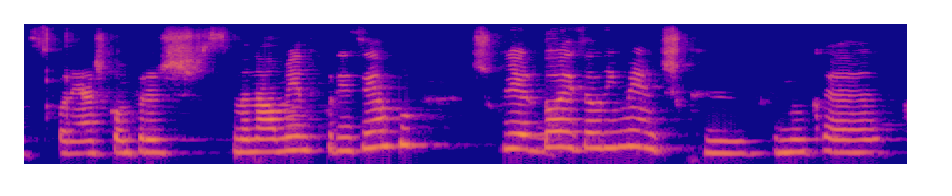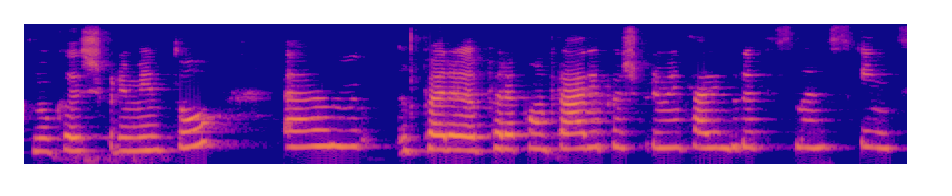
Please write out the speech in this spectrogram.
se forem às compras semanalmente, por exemplo, escolher dois alimentos que, que nunca, que nunca experimentou um, para, para comprar e para experimentarem durante a semana seguinte.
